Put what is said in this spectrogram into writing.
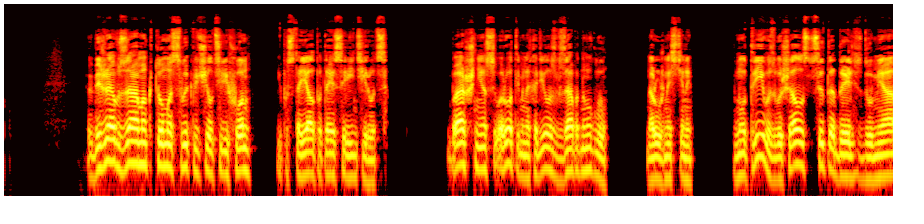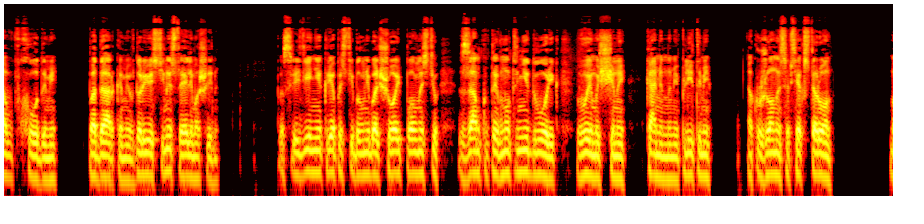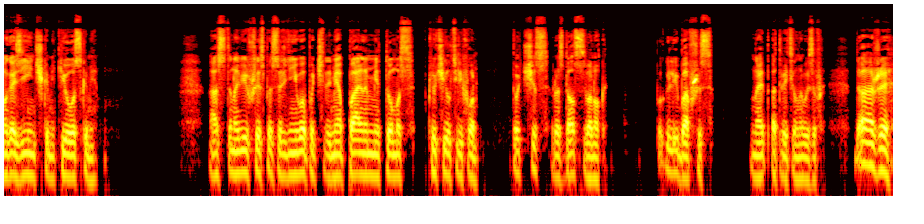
Вбежав в замок, Томас выключил телефон и постоял, пытаясь ориентироваться. Башня с воротами находилась в западном углу наружной стены. Внутри возвышалась цитадель с двумя входами, подарками, вдоль ее стены стояли машины. Посредине крепости был небольшой, полностью замкнутый внутренний дворик, вымощенный каменными плитами, окруженный со всех сторон магазинчиками, киосками. Остановившись посреди него под четырьмя пальмами, Томас включил телефон. Тотчас раздался звонок. Поглебавшись, Найт ответил на вызов. — Даже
